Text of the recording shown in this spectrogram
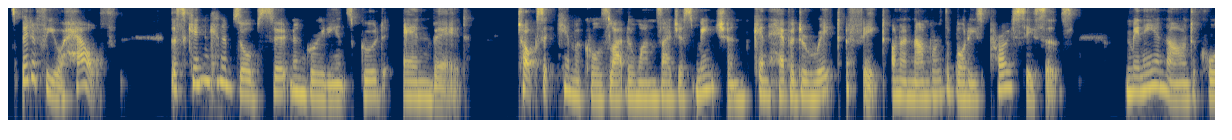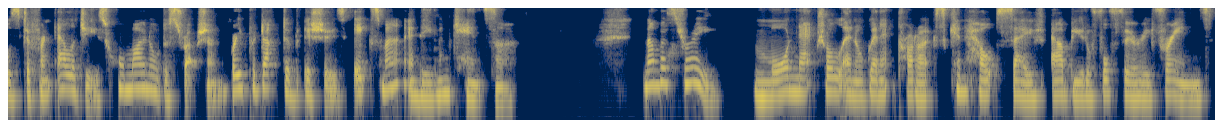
it's better for your health. The skin can absorb certain ingredients, good and bad. Toxic chemicals like the ones I just mentioned can have a direct effect on a number of the body's processes. Many are known to cause different allergies, hormonal disruption, reproductive issues, eczema, and even cancer. Number three, more natural and organic products can help save our beautiful furry friends.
